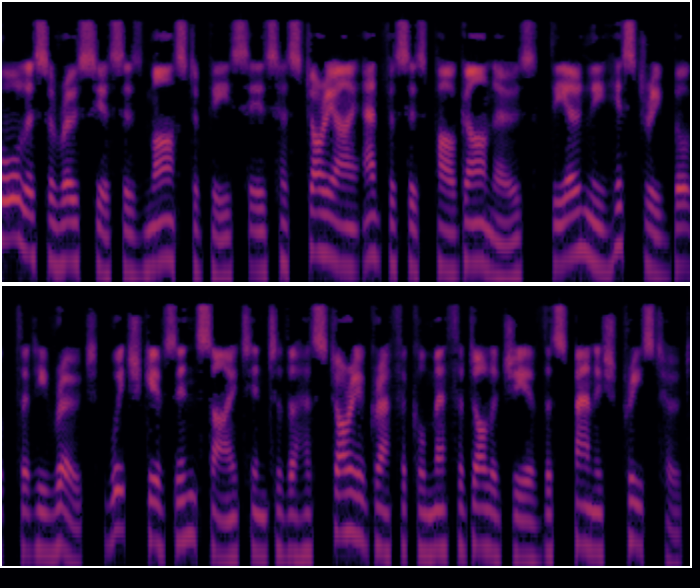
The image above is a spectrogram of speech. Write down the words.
Paulus Orosius's masterpiece is Historiae Adversus Paganos, the only history book that he wrote, which gives insight into the historiographical methodology of the Spanish priesthood.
